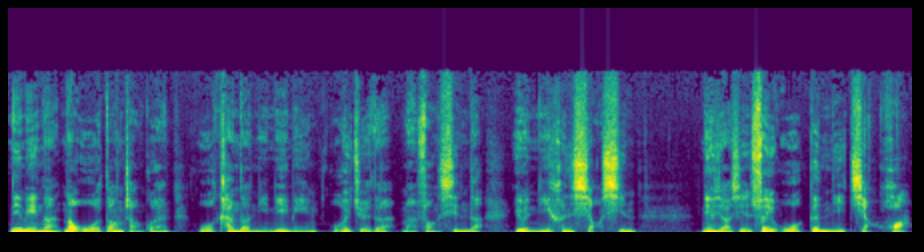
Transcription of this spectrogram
匿名呢，那我当长官，我看到你匿名，我会觉得蛮放心的，因为你很小心，你很小心，所以我跟你讲话。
